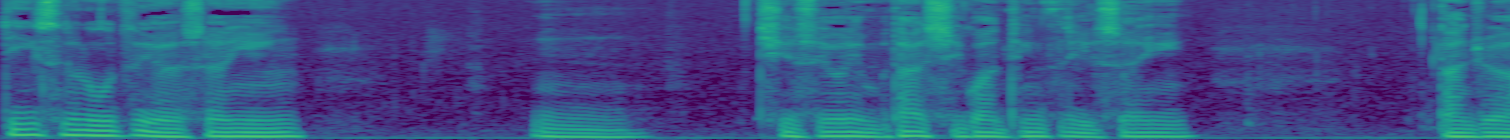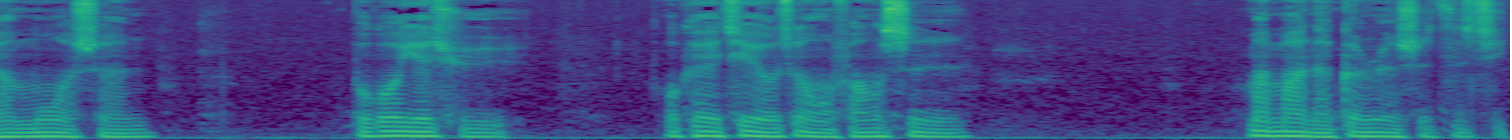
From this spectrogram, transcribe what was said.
第一次录自己的声音嗯其实有点不太习惯听自己声音感觉很陌生。不过也许我可以借由这种方式慢慢的更认识自己。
